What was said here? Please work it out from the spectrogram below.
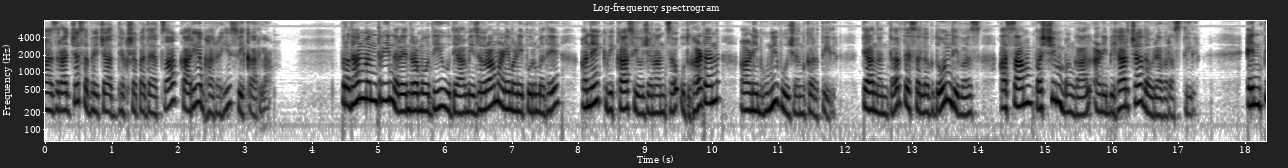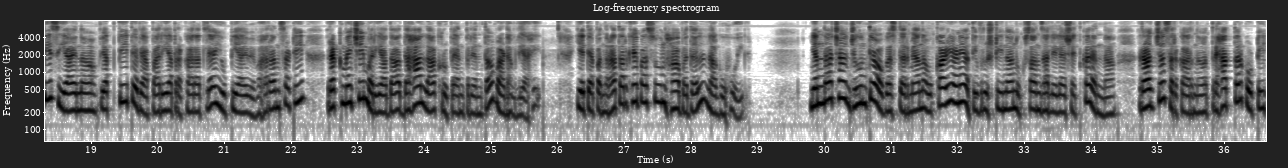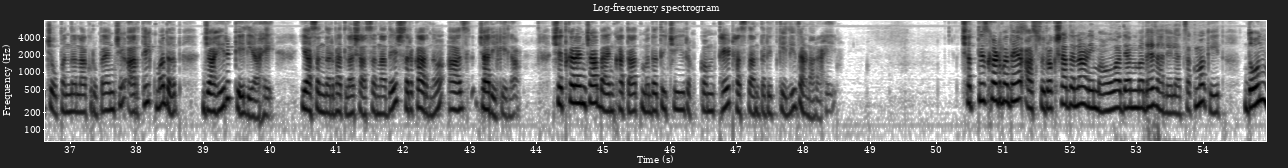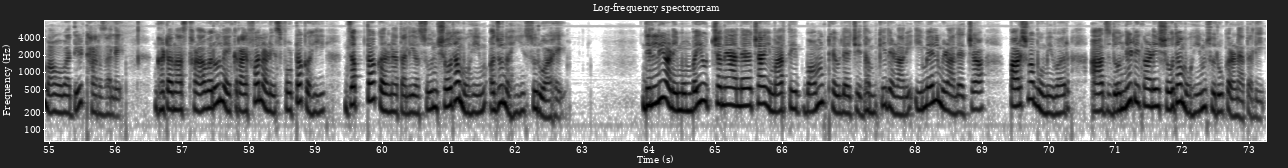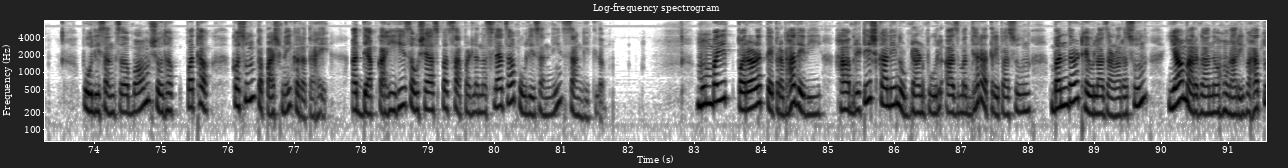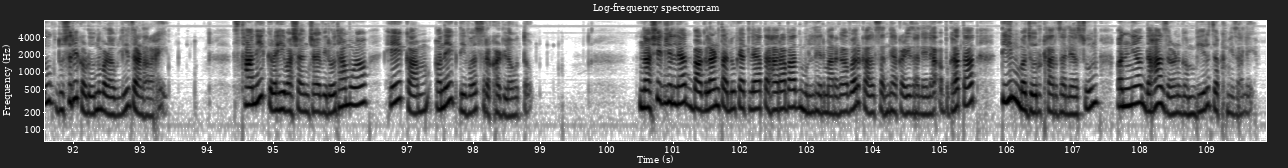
आज राज्यसभेच्या अध्यक्षपदाचा कार्यभारही स्वीकारला. प्रधानमंत्री नरेंद्र मोदी उद्या मिझोराम आणि मणिपूरमध्ये अनेक विकास योजनांचं उद्घाटन आणि भूमिपूजन करतील. त्यानंतर ते सलग दोन दिवस आसाम पश्चिम बंगाल आणि बिहारच्या दौऱ्यावर असतील. एन पी सी आयनं व्यक्ती ते व्यापारी या प्रकारातल्या यूपीआय व्यवहारांसाठी रकमेची मर्यादा दहा लाख रुपयांपर्यंत वाढवली आहे. येत्या पंधरा तारखेपासून हा बदल लागू होईल. यंदाच्या जून ते ऑगस्ट दरम्यान अवकाळी आणि अतिवृष्टीनं नुकसान झालेल्या शेतकऱ्यांना राज्य सरकारनं त्र्याहत्तर कोटी चोपन्न लाख रुपयांची आर्थिक मदत जाहीर केली आहे. यासंदर्भातला शासनादेश सरकारनं आज जारी केला. शेतकऱ्यांच्या बँक खात्यात मदतीची रक्कम थेट हस्तांतरित केली जाणार आहे. छत्तीसगडमध्ये आज सुरक्षा दलं आणि माओवाद्यांमध्ये झालेल्या चकमकीत दोन माओवादी ठार झाले. घटनास्थळावरून एक रायफल आणि स्फोटकही जप्त करण्यात आली असून शोधमोहीम अजूनही सुरू आहे. दिल्ली आणि मुंबई उच्च न्यायालयाच्या इमारतीत बॉम्ब ठेवल्याची धमकी देणारी ईमेल मिळाल्याच्या पार्श्वभूमीवर आज दोन्ही ठिकाणी शोधमोहीम सुरू करण्यात आली. पोलिसांचं बॉम्ब शोधक पथक कसून तपासणी करत आहे. अद्याप काहीही संशयास्पद सापडलं नसल्याचं पोलिसांनी सांगितलं. मुंबईत परळ ते प्रभादेवी हा ब्रिटिशकालीन उड्डाणपूल आज मध्यरात्रीपासून बंद ठेवला जाणार असून या मार्गानं होणारी वाहतूक दुसरीकडून वळवली जाणार आहे. स्थानिक रहिवाशांच्या विरोधामुळं हे काम अनेक दिवस रखडलं होतं. नाशिक जिल्ह्यात बागलाण तालुक्यातल्या तहाराबाद मुल्हेर मार्गावर काल संध्याकाळी झालेल्या अपघातात तीन मजूर ठार झाले असून अन्य दहा जण गंभीर जखमी झाले.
